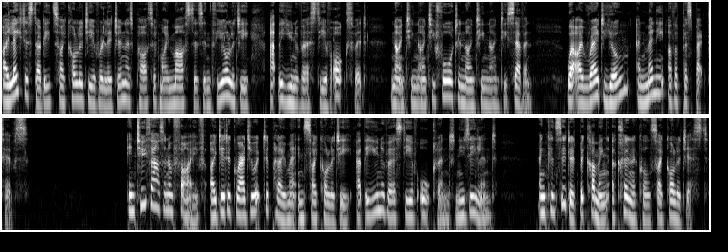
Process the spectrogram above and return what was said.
I later studied psychology of religion as part of my Master's in Theology at the University of Oxford, 1994 to 1997, where I read Jung and many other perspectives. In 2005, I did a graduate diploma in psychology at the University of Auckland, New Zealand, and considered becoming a clinical psychologist.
